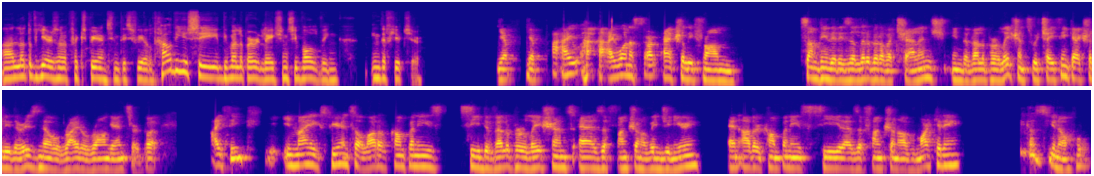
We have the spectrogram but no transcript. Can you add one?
a lot of years of experience in this field. How do you see developer relations evolving in the future? Yep, yep. I I, I want to start actually from something that is a little bit of a challenge in developer relations, which I think actually there is no right or wrong answer, but I think in my experience, a lot of companies see developer relations as a function of engineering and other companies see it as a function of marketing. Because you know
